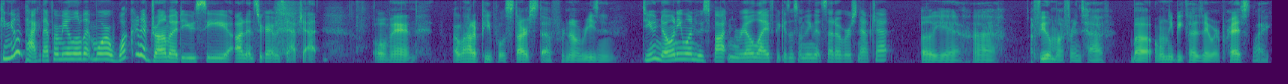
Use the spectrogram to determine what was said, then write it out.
Can you unpack that for me a little bit more? What kind of drama do you see on Instagram and Snapchat? Oh man, a lot of people start stuff for no reason. Do you know anyone who's fought in real life because of something that's said over Snapchat? Oh yeah, uh, a few of my friends have, but only because they were pressed. Like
